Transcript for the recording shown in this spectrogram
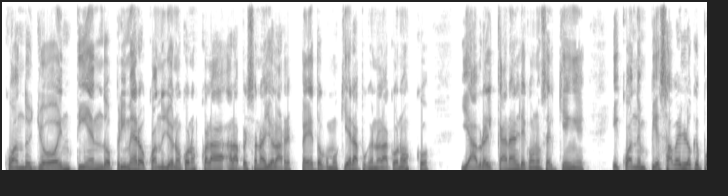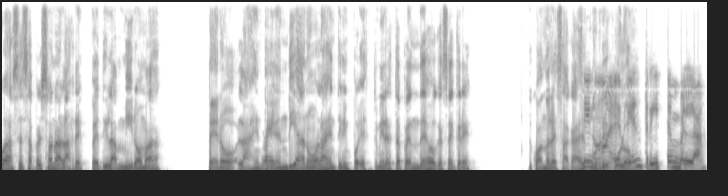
cuando yo entiendo, primero, cuando yo no conozco a la, a la persona, yo la respeto como quiera porque no la conozco y abro el canal de conocer quién es y cuando empiezo a ver lo que puede hacer esa persona, la respeto y la admiro más. Pero la gente Right. hoy en día no, la gente, este- mira este pendejo que se cree. Cuando le sacas Sí, el no, es currículum, bien triste, en verdad.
